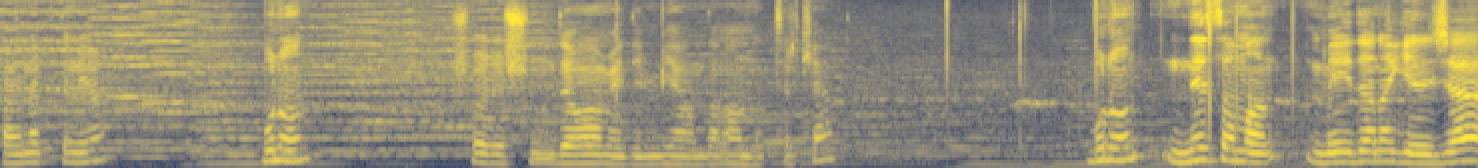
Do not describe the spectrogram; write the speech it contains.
kaynaklanıyor. Bunun şöyle şunu devam edeyim bir yandan anlatırken. Bunun ne zaman meydana geleceği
